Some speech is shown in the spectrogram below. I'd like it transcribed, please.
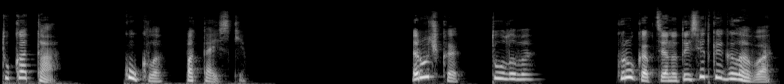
«тукота» — кукла по-тайски. Ручка — тулово. Круг, обтянутый сеткой, голова.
